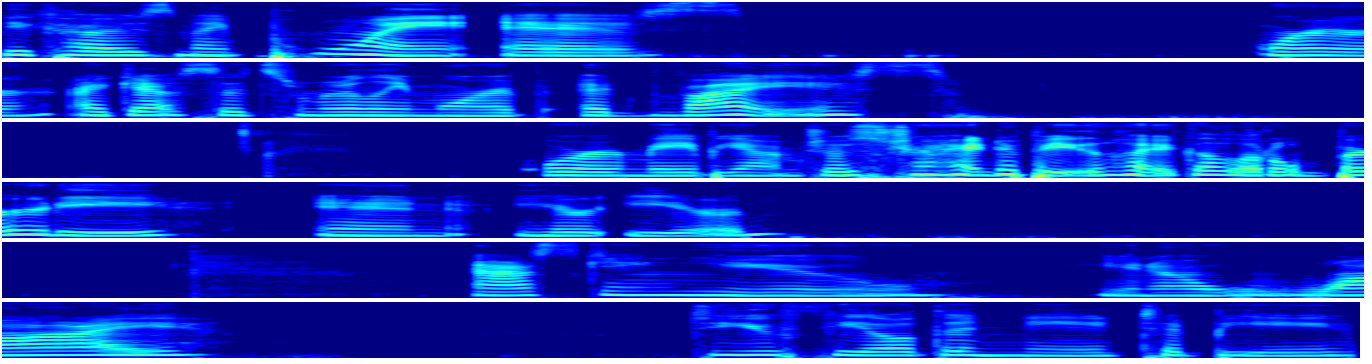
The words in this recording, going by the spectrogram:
Because my point is, or I guess it's really more of advice, or maybe I'm just trying to be like a little birdie in your ear, asking you, you know, why do you feel the need to be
